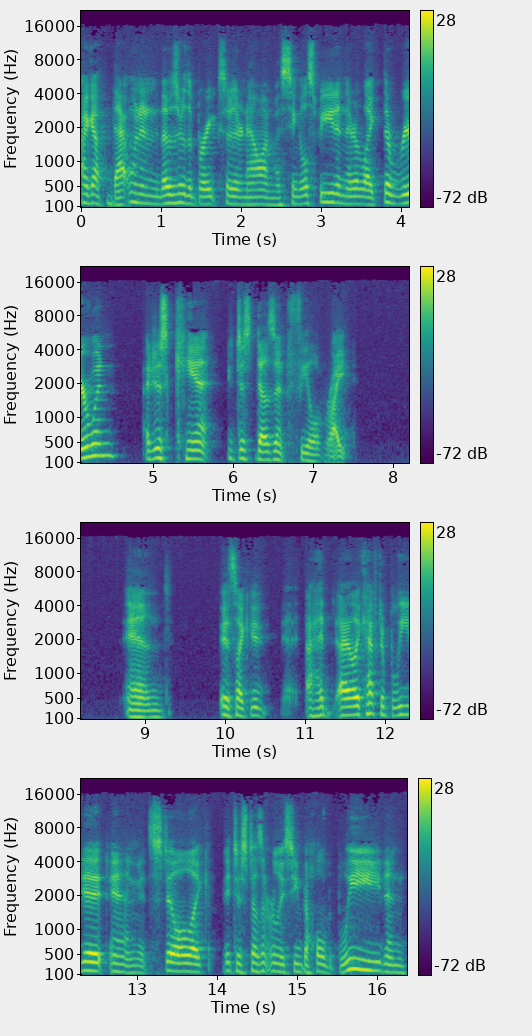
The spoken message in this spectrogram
I got that one, and those are the brakes that are now on my single speed, and they're like the rear one. I just can't. It just doesn't feel right, and it's like it. I had I like have to bleed it, and it's still like it just doesn't really seem to hold a bleed, and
